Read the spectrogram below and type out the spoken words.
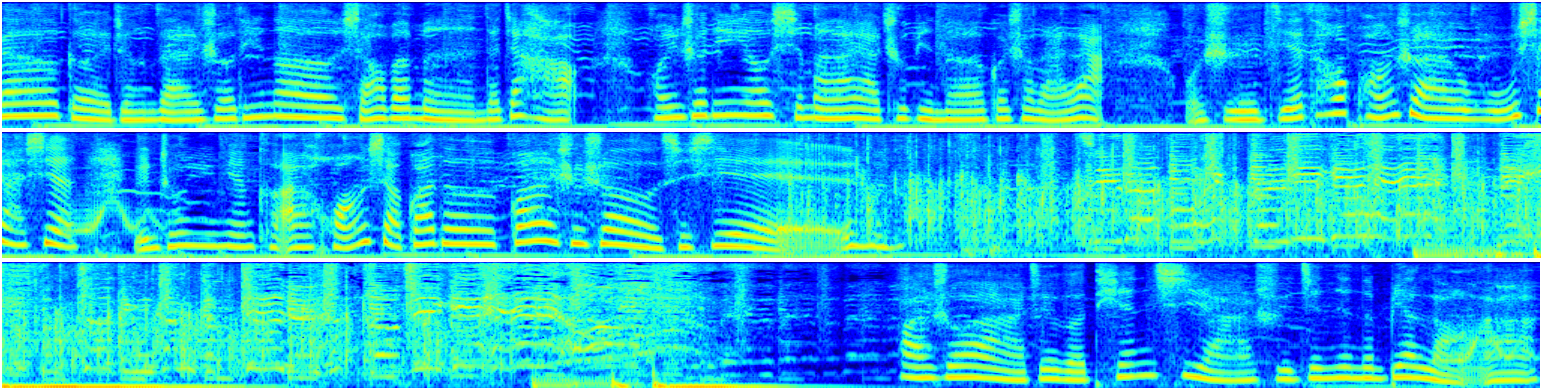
？Hello，各位正在收听的小伙伴们，大家好，欢迎收听由喜马拉雅出品的《怪兽来啦》，我是节操狂甩无下限，人称玉面可爱黄小瓜的怪兽兽，谢谢。话说啊，这个天气啊是渐渐的变冷了，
